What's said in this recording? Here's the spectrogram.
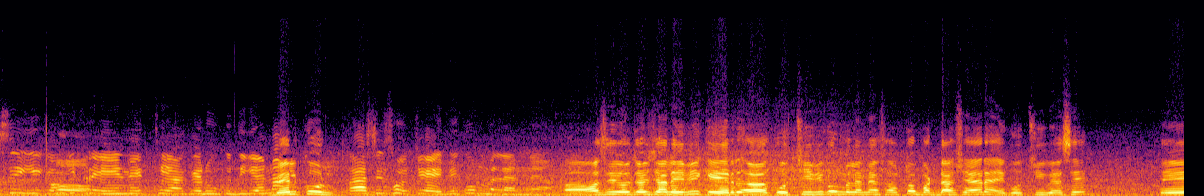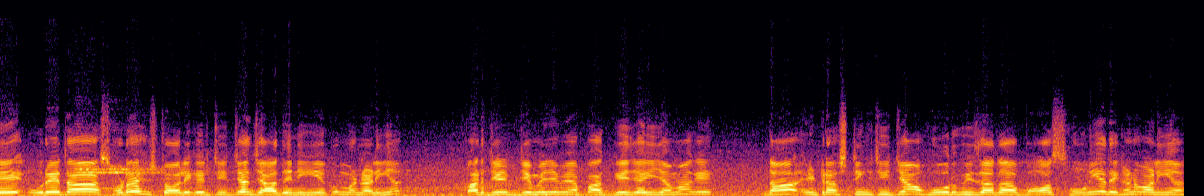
ਸੀਗੀ ਕਿਉਂਕਿ ਟ੍ਰੇਨ ਇੱਥੇ ਆ ਕੇ ਰੁਕਦੀ ਹੈ ਨਾ। ਬਿਲਕੁਲ। ਤਾਂ ਅਸੀਂ ਸੋਚਿਆ ਇਹ ਵੀ ਘੁੰਮ ਲੈਂਦੇ ਆ ਹਾਂ ਅਸੀਂ ਸੋਚਿਆ ਚੱਲ ਇਹ ਵੀ ਕੇਰ ਕੋਚੀ ਵੀ ਘੁੰਮ ਲੈਂਦੇ ਹਾਂ। ਸਭ ਤੋਂ ਵੱਡਾ ਸ਼ਹਿਰ ਹੈ ਕੋਚੀ ਵੈਸੇ। ਤੇ ਉਰੇ ਤਾਂ ਥੋੜਾ ਹਿਸਟੋਰੀਕਲ ਚੀਜ਼ਾਂ ਜ਼ਿਆਦਾ ਨਹੀਂ ਹੈ ਘੁੰਮਣ ਵਾਲੀਆਂ। ਪਰ ਜਿਵੇਂ ਜਿਵੇਂ ਆਪਾਂ ਅੱਗੇ ਜਾਈ ਜਾਵਾਂਗੇ ਤਾਂ ਇੰਟਰਸਟਿੰਗ ਚੀਜ਼ਾਂ ਹੋਰ ਵੀ ਜ਼ਿਆਦਾ ਬਹੁਤ ਸੋਹਣੀਆਂ ਦੇਖਣ ਵਾਲੀਆਂ।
